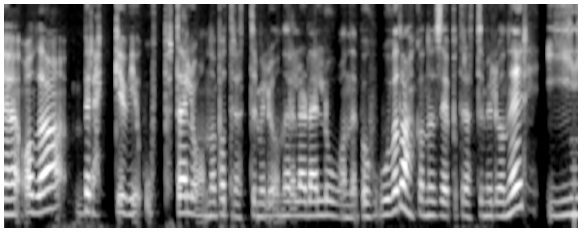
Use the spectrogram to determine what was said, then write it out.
Og da brekker vi opp det lånet på 30 millioner, eller det lånebehovet, da, kan du si, på 30 millioner, i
